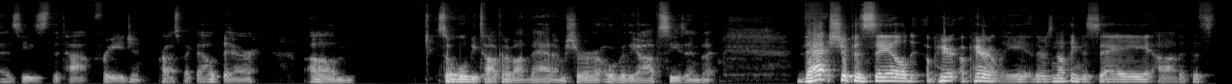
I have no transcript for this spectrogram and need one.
as he's the top free agent prospect out there. Um, so we'll be talking about that, I'm sure, over the off season. But that ship has sailed. apparently, there's nothing to say uh, that this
